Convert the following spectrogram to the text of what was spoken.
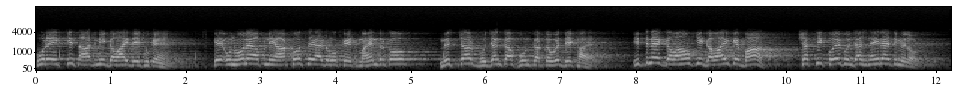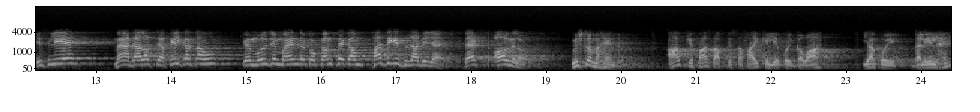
पूरे 21 आदमी गवाही दे चुके हैं कि उन्होंने अपनी आँखों से एडवोकेट महेंद्र को मिस्टर भुजंग का खून करते हुए देखा है। इतने गवाहों की गवाही के बाद शक की कोई गुंजाइश नहीं रहती मिलोड। इसलिए मैं अदालत से अपील करता हूँ कि मुलजिम महेंद्र को कम से कम फांसी की सजा दी जाए। That's all milord. Mister Mahendra आपके पास आपकी सफ़ाई के लिए कोई गवाह या कोई दलील है?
